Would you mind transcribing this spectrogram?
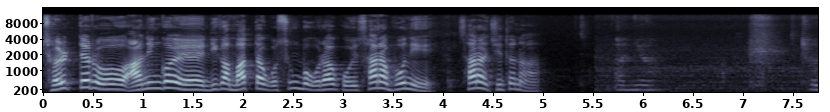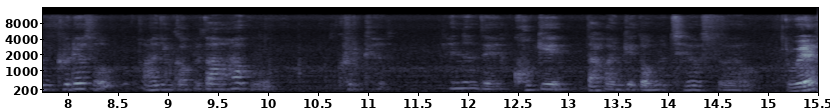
절대로 아닌 거에 네가 맞다고 승복을 하고 살아보니 사라지더나. 아니요. 전 그래서 아닌가 보다 하고 그렇게 했는데 거기에 나간 게 너무 죄였어요. 왜?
